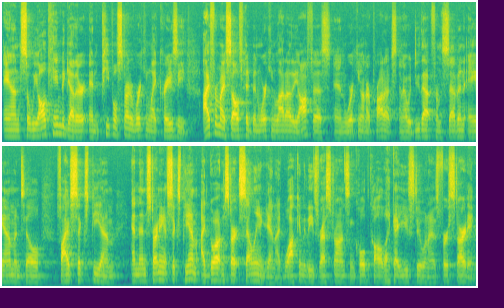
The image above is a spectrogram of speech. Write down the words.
And so we all came together, and people started working like crazy. I, for myself, had been working a lot out of the office and working on our products, and I would do that from 7 a.m. until 5, 6 p.m. And then starting at 6 p.m., I'd go out and start selling again. I'd walk into these restaurants and cold call like I used to when I was first starting.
